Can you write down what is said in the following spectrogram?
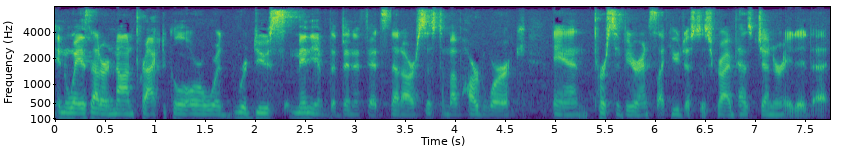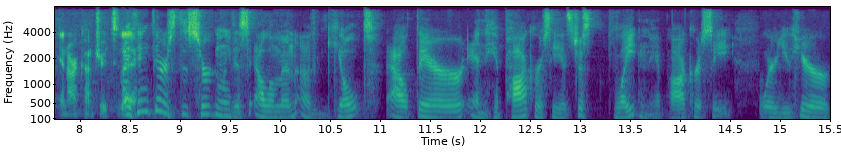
in ways that are non-practical or would reduce many of the benefits that our system of hard work and perseverance, like you just described, has generated uh, in our country today. I think there's certainly this element of guilt out there and hypocrisy. It's just blatant hypocrisy where you hear,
